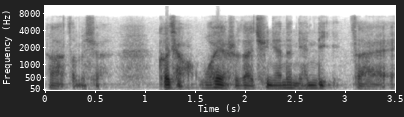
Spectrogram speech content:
啊怎么选？可巧我也是在去年的年底在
